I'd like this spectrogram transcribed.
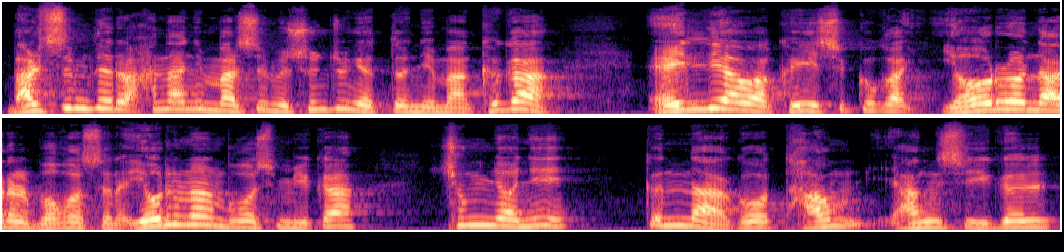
말씀대로 하나님 말씀을 순종했더니만 그가 엘리야와 그의 식구가 여러 날을 먹었으나 여러 날은 무엇입니까? 흉년이 끝나고 다음 양식을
